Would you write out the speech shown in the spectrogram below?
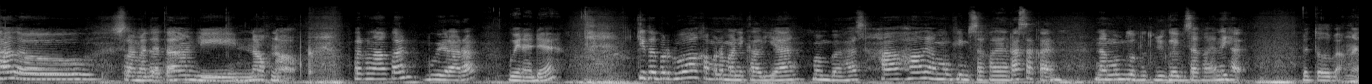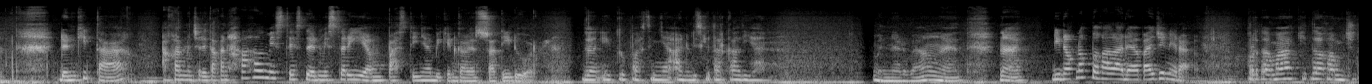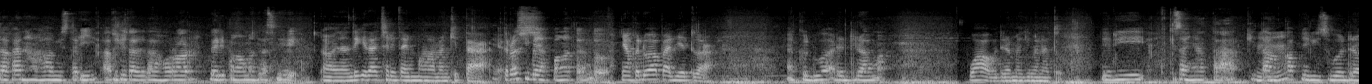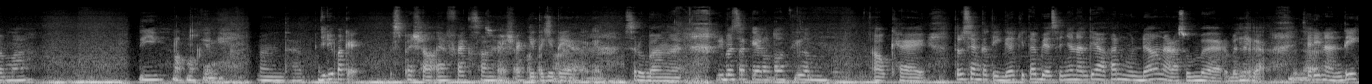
Halo, selamat datang di Knock Knock. Perkenalkan, gue Rara. Gue Nada. Kita berdua akan menemani kalian membahas hal-hal yang mungkin bisa kalian rasakan, namun belum tentu juga bisa kalian lihat. Betul banget. Dan kita akan menceritakan hal-hal mistis dan misteri yang pastinya bikin kalian susah tidur. Dan itu pastinya ada di sekitar kalian. Bener banget. Nah, di Knock Knock bakal ada apa aja nih, Ra? Pertama, kita akan menceritakan hal-hal misteri atau cerita-cerita horor dari pengalaman kita sendiri. Oh, nanti kita ceritain pengalaman kita. Ya, Terus banyak banget kan tuh. yang kedua apa aja tuh? Yang kedua ada drama. Wow, drama gimana tuh? Jadi kisah nyata kita Mhm. angkat jadi sebuah drama di Knock Knock ini. Mantap. Jadi pakai special effect, sound Special effect gitu-gitu ya. effect. Seru banget. Jadi berasa kayak nonton film. Oke, terus yang ketiga kita biasanya nanti akan ngundang narasumber, bener Iya, gak? benar. Jadi nanti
